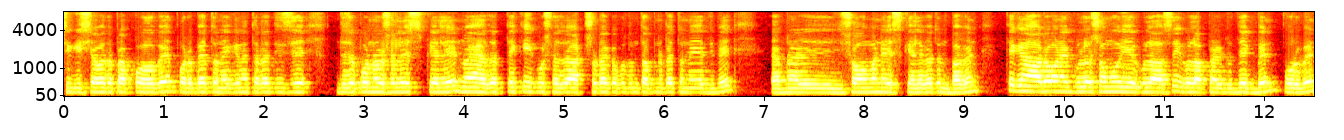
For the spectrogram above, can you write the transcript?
চিকিৎসা ভাতা প্রাপ্য হবে। পরে বেতন এখানে তারা দিয়েছে দু হাজার পনেরো সালের স্কেলে নয় হাজার থেকে একুশ হাজার আটশো টাকা পর্যন্ত আপনার বেতন ইয়ে দিবে। আপনার সমমানের স্কেলে বেতন পাবেন। তো এখানে আরও অনেকগুলো সময় ইয়েগুলো আছে, এগুলো আপনারা একটু দেখবেন, পড়বেন।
